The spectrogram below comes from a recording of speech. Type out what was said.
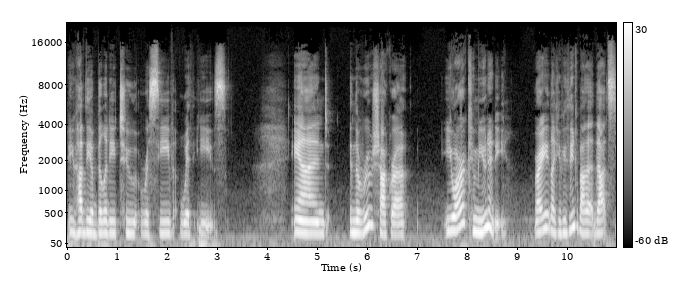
you have the ability to receive with ease. And in the root chakra, you are a community, right? Like if you think about it, that's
